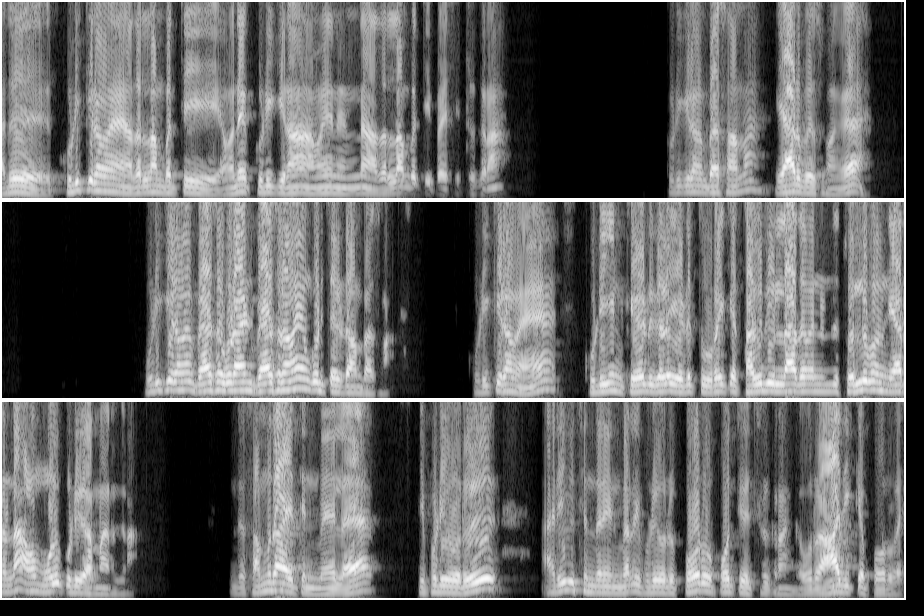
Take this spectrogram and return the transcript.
அது குடிக்கிறவன் அதெல்லாம் பத்தி அவனே குடிக்கிறான் அவன் என்ன அதெல்லாம் பத்தி பேசிட்டு இருக்கிறான். குடிக்கிறவன் பேசாம யார் பேசுவாங்க? குடிக்கிறவன் பேசக்கூடாதுன்னு பேசுறவன் குடிச்சுக்கிட்டவன் பேசுறான் குடிக்கிறவன் குடியின் கேடுகளை எடுத்து உரைக்க தகுதி இல்லாதவன் என்று சொல்லுவன் யாருன்னா அவன் முழு குடிகாரனா இருக்கிறான். இந்த சமுதாயத்தின் மேல இப்படி ஒரு அறிவு சிந்தனையின் மேல இப்படி ஒரு போர்வை போத்தி வச்சிருக்கிறாங்க. ஒரு ஆதிக்க போர்வை.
